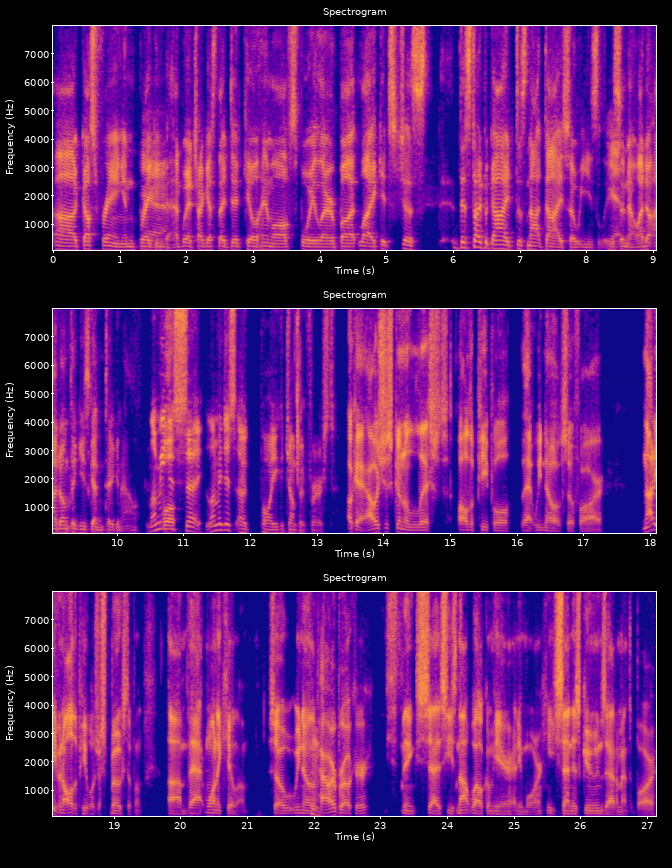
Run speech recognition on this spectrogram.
uh Gus Fring in Breaking Yeah. Bad, which I guess they did kill him off, spoiler, but like it's just this type of guy does not die so easily. Yeah. So no, I don't I don't think he's getting taken out. Let me Well- just say, let me just, uh, Paul, you could jump in first. Okay, I was just going to list all the people that we know of so far. Not even all the people, just most of them um, that want to kill him. So we know Hmm. the power broker thinks says he's not welcome here anymore. He sent his goons at him at the bar.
